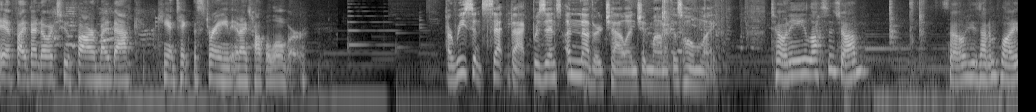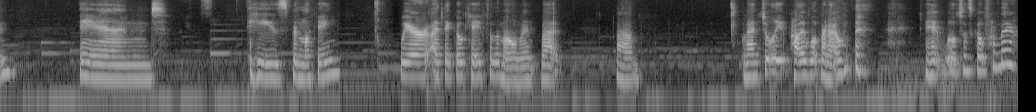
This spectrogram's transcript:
if I bend over too far, my back can't take the strain and I topple over. A recent setback presents another challenge in Monica's home life. Tony lost his job, so he's unemployed, and he's been looking. We're, I think, okay for the moment, but um, eventually it probably will run out, and we'll just go from there.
